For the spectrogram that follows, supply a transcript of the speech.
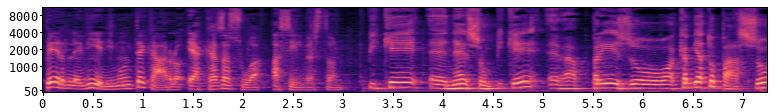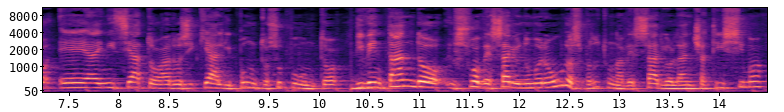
per le vie di Monte Carlo e a casa sua a Silverstone. Piquet, eh, Nelson Piquet eh, ha preso, ha cambiato passo e ha iniziato a rosicchiarli punto su punto, diventando il suo avversario numero uno, soprattutto un avversario lanciatissimo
